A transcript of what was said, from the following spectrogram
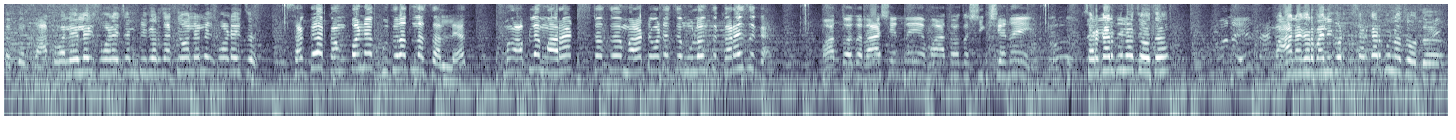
तर ते जातवाल्यालाही सोडायचं आणि बिगर जातीवाल्यालाही सोडायचं. सगळ्या कंपन्या गुजरातला चालल्यात. मग आपल्या महाराष्ट्राचं मराठवाड्याच्या मुलांचं करायचं काय? महत्वाचं राशन नाही महत्वाचं शिक्षण आहे. सरकार कुणाचं होतं? महानगरपालिकेवरती सरकार कुणाचं होतं?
